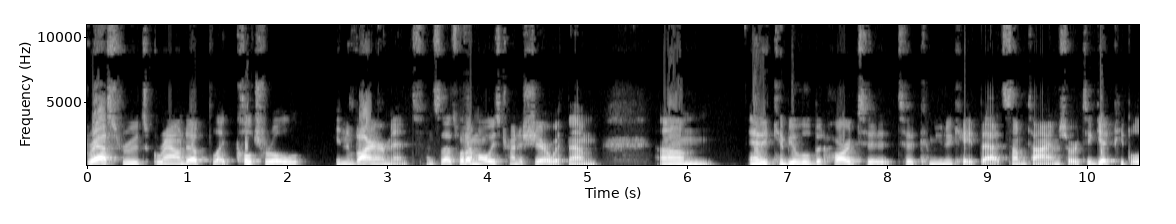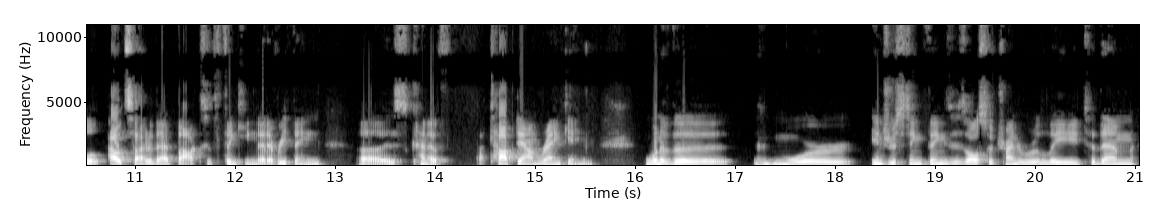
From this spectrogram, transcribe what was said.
grassroots, ground up, like cultural environment. And so that's what I'm always trying to share with them. Um, and it can be a little bit hard to, to communicate that sometimes or to get people outside of that box of thinking that everything uh, is kind of a top down ranking. One of the more interesting things is also trying to relay to them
